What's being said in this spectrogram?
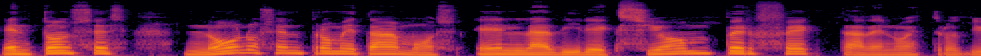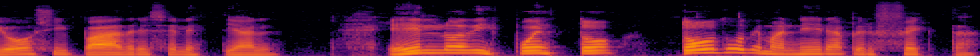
Entonces, no nos entrometamos en la dirección perfecta de nuestro Dios y Padre Celestial. Él lo ha dispuesto todo de manera perfecta.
